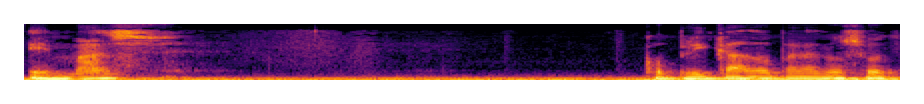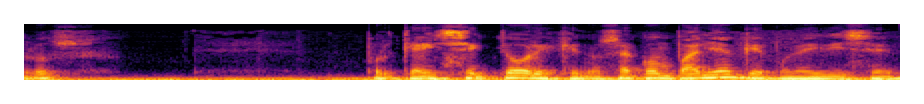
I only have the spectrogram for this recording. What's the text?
es más complicado para nosotros, porque hay sectores que nos acompañan que por ahí dicen,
